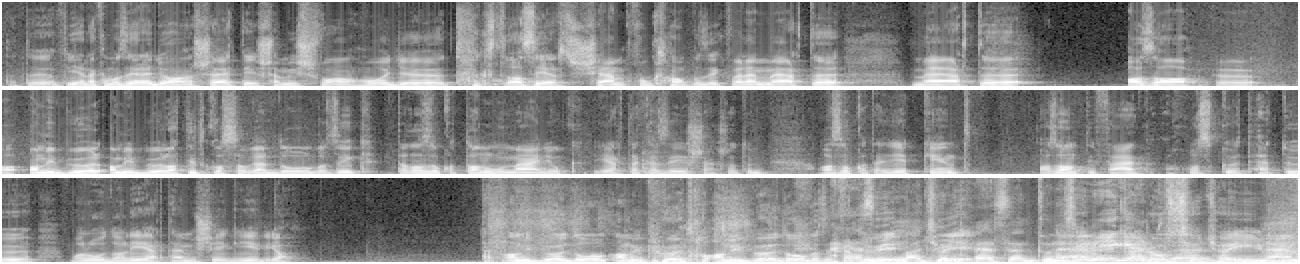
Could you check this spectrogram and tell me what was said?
Tehát figyelj, nekem azért egy olyan sejtésem is van, hogy azért sem foglalkozik velem, mert, mert az a, amiből, amiből a titkosszolgálat dolgozik, tehát azok a tanulmányok, értekezések, stb., azokat egyébként az antifákhoz köthető baloldali értelmiség írja. Tehát amiből, dolg, amiből, amiből dolgozik. Tehát, Ezt hülye, nagyon hülye, nehezen tudom Ez igen rossz, hogyha így nem.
